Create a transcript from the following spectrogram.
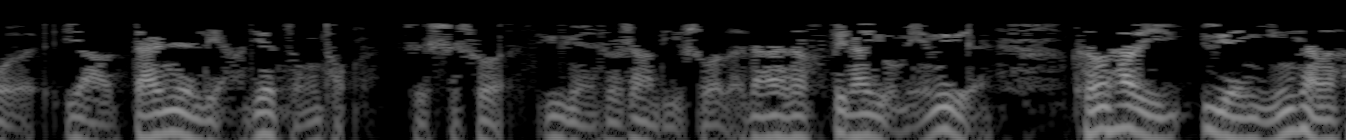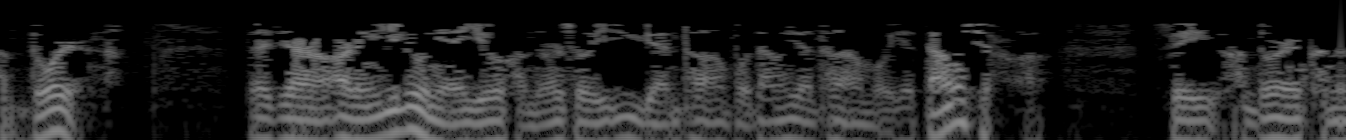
普要担任两届总统，这是说预言说上帝说的，当然他非常有名的一个人，可能他的预言影响了很多人呢。再加上二零一六年也有很多人说预言特朗普当选，特朗普也当选了，所以很多人可能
